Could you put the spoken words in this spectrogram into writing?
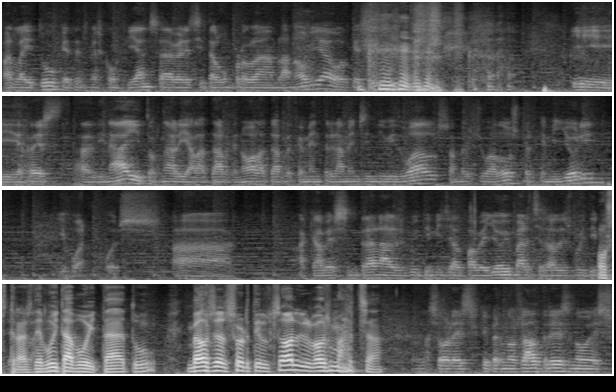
parla i tu, que tens més confiança, a veure si té algun problema amb la nòvia o el que sigui. I res, a dinar i tornar-hi a la tarda, no? A la tarda fem entrenaments individuals amb els jugadors perquè millorin i bueno, pues, uh, acabes entrant a les 8 i mitja al pavelló i marxes a les 8 i mitja. Ostres, de 8 a 8, eh, tu? Veus el sortir el sol i el veus marxar. Aleshores, que per nosaltres no és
